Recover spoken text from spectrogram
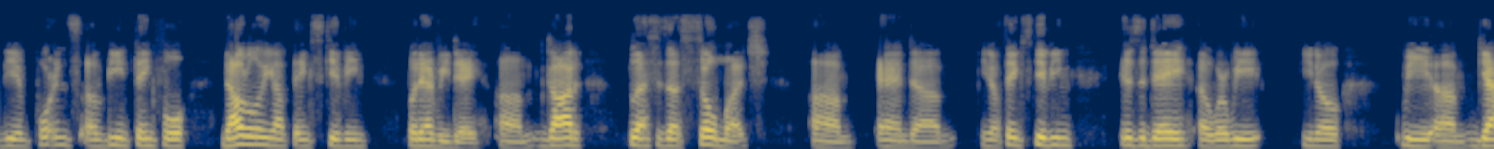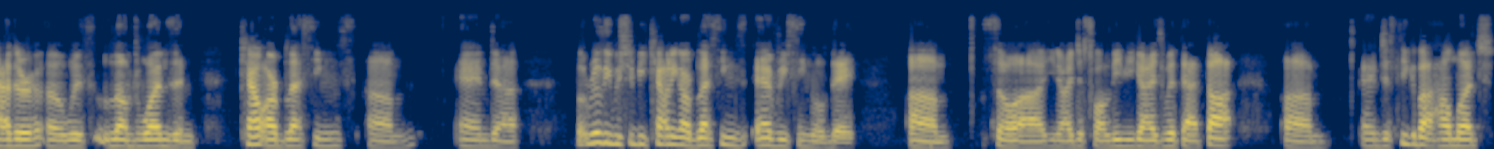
the importance of being thankful not only on Thanksgiving, but every day. Um, God blesses us so much. Um, and, um, you know, Thanksgiving is a day uh, where we, you know, we um, gather uh, with loved ones and count our blessings. Um, and, uh, but really, we should be counting our blessings every single day. Um, so, uh, you know, I just want to leave you guys with that thought um, and just think about how much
